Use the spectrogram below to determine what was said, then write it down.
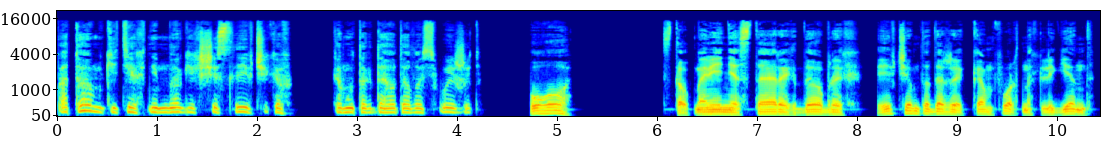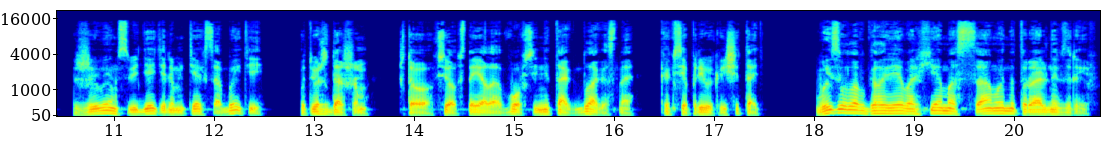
потомки тех немногих счастливчиков, кому тогда удалось выжить». «О!» Столкновение старых, добрых и в чем-то даже комфортных легенд живым свидетелем тех событий, утверждавшим, что все обстояло вовсе не так благостно, как все привыкли считать, вызвало в голове Вальхема самый натуральный взрыв.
